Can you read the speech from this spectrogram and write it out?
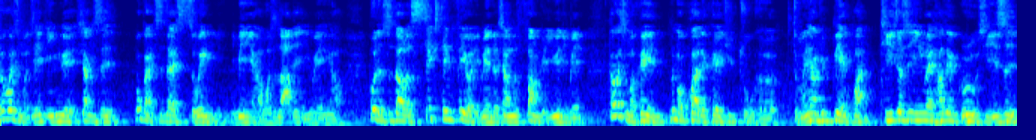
说，为什么这些音乐像是不管是在 swing 里面也好，或是拉丁里面也好，或者是到了 sixteen feel 里面的，像是 funk 音乐里面，它为什么可以那么快的可以去组合，怎么样去变换？其实就是因为它这个 groove 其实是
